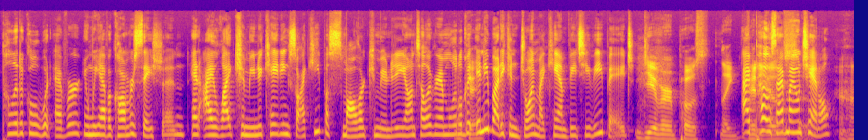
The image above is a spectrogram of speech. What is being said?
political, whatever. And we have a conversation. And I like communicating. So I keep a smaller community on Telegram a little bit. Anybody can join my KamVTV page. Do you ever post like? I post, I have my own videos? channel. Uh-huh.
